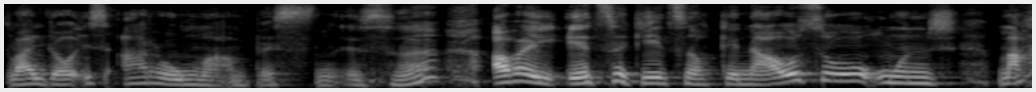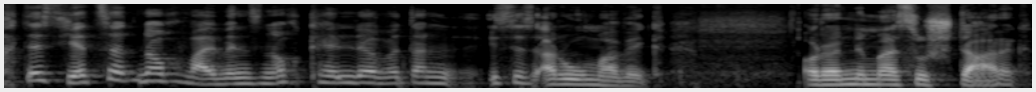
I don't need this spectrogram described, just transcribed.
weil da ist Aroma am besten ist. Ne? Aber jetzt geht es noch genauso und macht es jetzt noch, weil wenn es noch kälter wird, dann ist das Aroma weg. Oder nicht mehr so stark.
